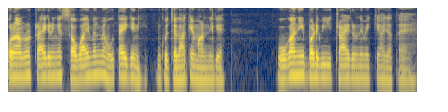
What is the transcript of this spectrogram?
और हम लोग ट्राई करेंगे सर्वाइवल में होता है कि नहीं, उनको चला के मारने के। होगा नहीं बट भी ट्राई करने में क्या जाता है?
